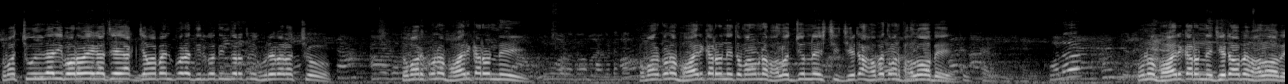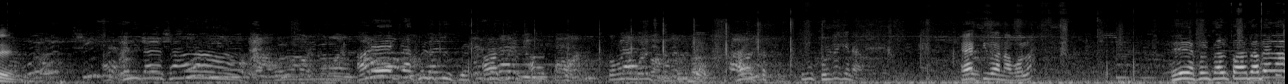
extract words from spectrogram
তোমার চুলদারি বড় হয়ে গেছে, এক জামা প্যান্ট পরে দীর্ঘদিন ধরে তুমি ঘুরে বেড়াচ্ছ। তোমার কোনো ভয়ের কারণ নেই। তোমার কোনো ভয়ের কারণ নেই, তোমার আমরা ভালোর জন্য এসেছি, যেটা হবে তোমার ভালো হবে। কোনো ভয়ের কারণ নেই, যেটা হবে ভালো হবে আরে এটা খুলে তুই তোমাকে বলেছি খুলতে তুমি খুলবে কিনা হ্যাঁ কি না বলো এই এখন কাল পাওয়া যাবে না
